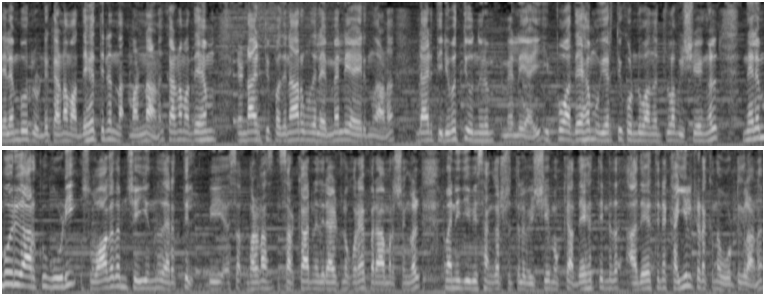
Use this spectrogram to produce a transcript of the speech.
നിലമ്പൂരിലുണ്ട്. കാരണം അദ്ദേഹത്തിന്റെ മണ്ണാണ്. കാരണം അദ്ദേഹം രണ്ടായിരത്തി പതിനാറ് മുതൽ എം എൽ എ ആയിരുന്നതാണ്. രണ്ടായിരത്തി ഇരുപത്തി ഒന്നിലും എം എൽ എ ആയി. ഇപ്പോൾ അദ്ദേഹം ഉയർത്തിക്കൊണ്ടുവന്നിട്ടുള്ള വിഷയങ്ങൾ നിലമ്പൂരുകാർക്ക് കൂടി സ്വാഗതം ചെയ്യുന്ന തരത്തിൽ ഭരണ സർക്കാരിനെതിരായിട്ടുള്ള കുറേ പരാമർശങ്ങൾ വന്യജീവി സംഘർഷത്തിലെ വിഷയമൊക്കെ അദ്ദേഹത്തിന്റെ അദ്ദേഹത്തിന്റെ കയ്യിൽ കിടക്കുന്ന വോട്ടുകളാണ്.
